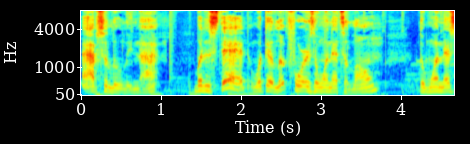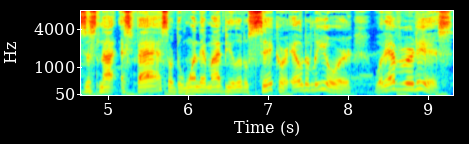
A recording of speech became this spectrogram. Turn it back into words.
Absolutely not. But instead, what they look for is the one that's alone, the one that's just not as fast, or the one that might be a little sick or elderly, or whatever it is.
